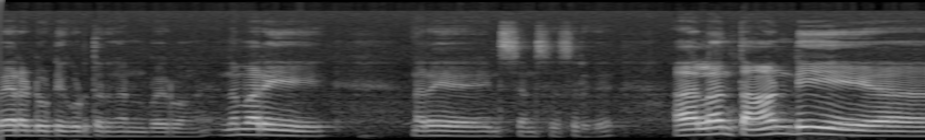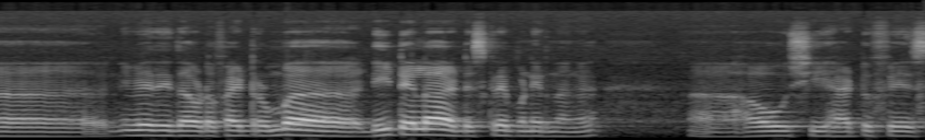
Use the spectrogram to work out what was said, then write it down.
வேறு டியூட்டி கொடுத்துருங்கன்னு போயிடுவாங்க. இந்த மாதிரி நிறைய இன்ஸ்டன்சஸ் இருக்குது அதெல்லாம் தாண்டி நிவேதிதாவோட ஃபைட் ரொம்ப டீட்டெயிலாக டிஸ்கிரைப் பண்ணியிருந்தாங்க. How she had to face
